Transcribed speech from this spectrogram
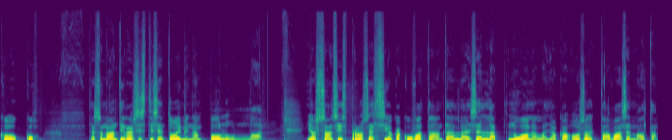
koukku. Tässä on antirasistisen toiminnan polulla, jossa on siis prosessi, joka kuvataan tällaisella nuolella, joka osoittaa vasemmalta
